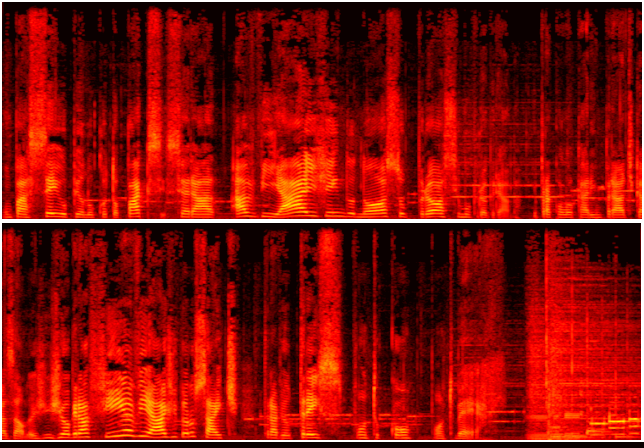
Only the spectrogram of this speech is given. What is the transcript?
Um passeio pelo Cotopaxi será a viagem do nosso próximo programa. E para colocar em prática as aulas de geografia, viaje pelo site travel3.com.br.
